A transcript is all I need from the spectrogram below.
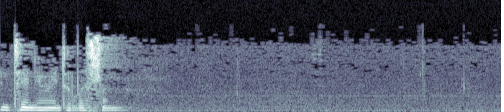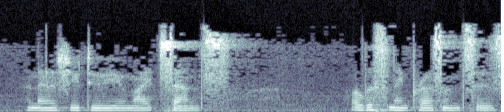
Continuing to listen. And as you do, you might sense a listening presence is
